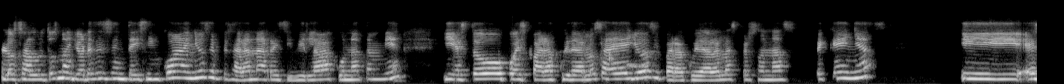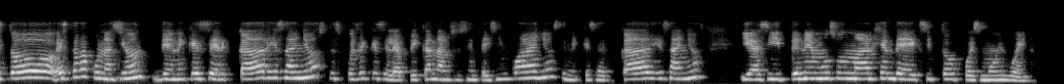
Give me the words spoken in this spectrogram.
los adultos mayores de 65 años empezaran a recibir la vacuna también y esto pues para cuidarlos a ellos y para cuidar a las personas pequeñas. Y esto, esta vacunación tiene que ser cada 10 años, después de que se le aplican a los 65 años, tiene que ser cada 10 años y así tenemos un margen de éxito pues muy bueno.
